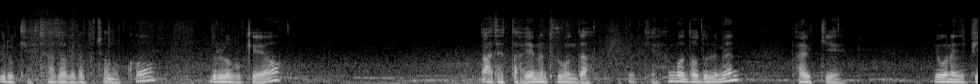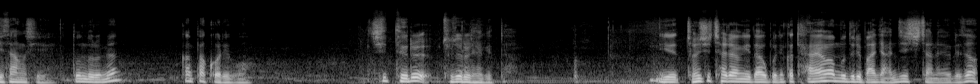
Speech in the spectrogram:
이렇게 좌석에다 붙여놓고 눌러볼게요. 아 됐다. 얘는 들어온다. 이렇게 한 번 더 누르면 밝기. 요거는 이제 비상시. 또 누르면 깜빡거리고. 시트를 조절을 해야겠다. 이게 전시 차량이다 보니까 다양한 분들이 많이 앉으시잖아요. 그래서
